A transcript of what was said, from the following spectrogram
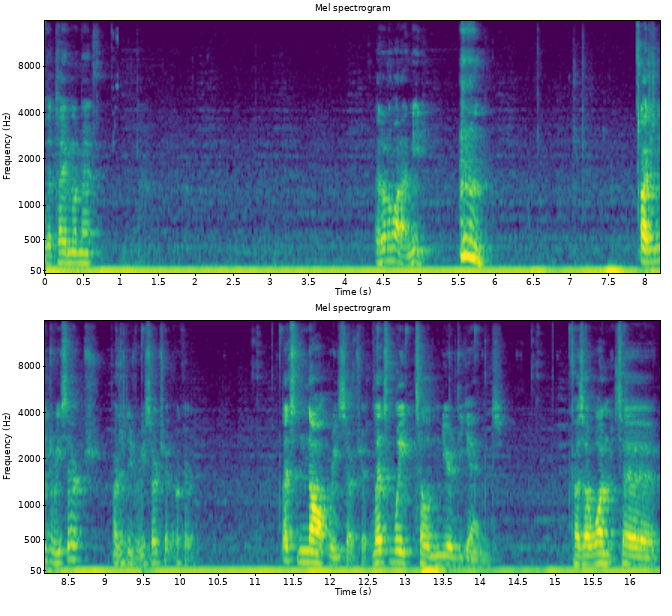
With a time limit. I don't know what I need. Oh, I just need to research? I just need to research it? Okay. Let's not research it. Let's wait till near the end. Because I want to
